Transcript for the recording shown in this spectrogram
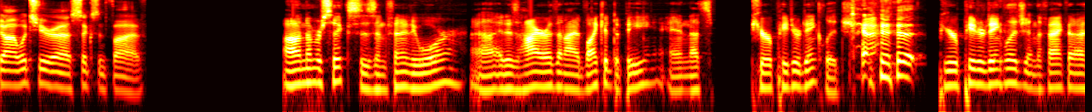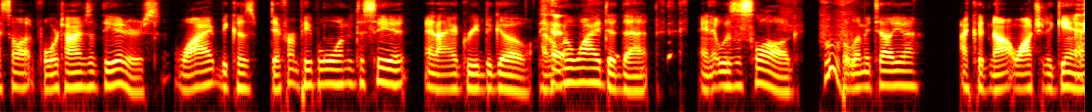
John what's your uh, six and five Uh, number six is Infinity War. Uh, it is higher than I'd like it to be, and that's pure Peter Dinklage. pure Peter Dinklage, and the fact that I saw it four times in theaters. Why? Because different people wanted to see it, and I agreed to go. I don't know why I did that, and it was a slog. But let me tell you, I could not watch it again.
